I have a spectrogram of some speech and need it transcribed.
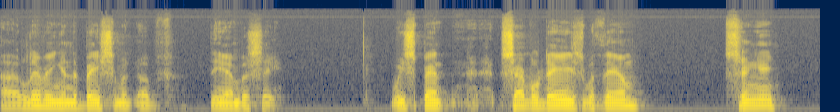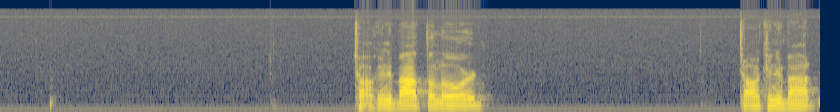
uh, living in the basement of the embassy. We spent several days with them singing, talking about the Lord, talking about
